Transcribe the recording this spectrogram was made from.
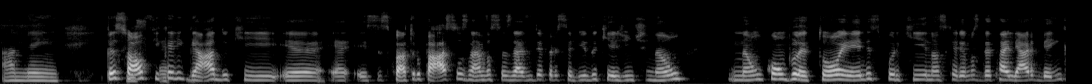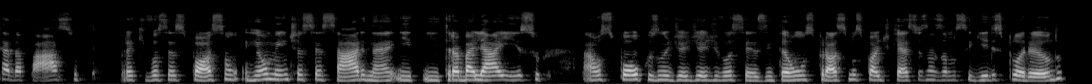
Amém. Pessoal, fica ligado que é, é, esses quatro passos, né? Vocês devem ter percebido que a gente não não completou eles porque nós queremos detalhar bem cada passo para que vocês possam realmente acessar, né? E, e trabalhar isso aos poucos no dia a dia de vocês. Então, os próximos podcasts nós vamos seguir explorando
